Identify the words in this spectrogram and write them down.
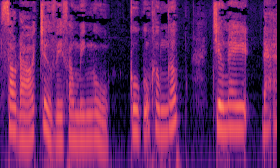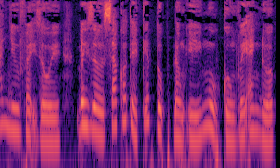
sau đó trở về phòng mình ngủ, cô cũng không ngốc. Chiều nay đã như vậy rồi, bây giờ sao có thể tiếp tục đồng ý ngủ cùng với anh được?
